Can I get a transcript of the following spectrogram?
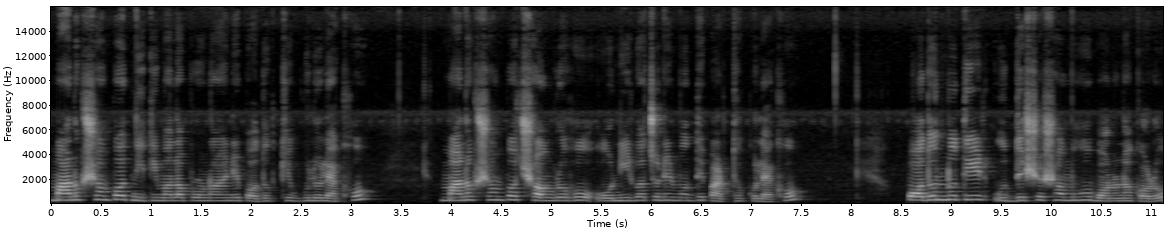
মানব সম্পদ নীতিমালা প্রণয়নের পদক্ষেপগুলো লেখো। মানব সম্পদ সংগ্রহ ও নির্বাচনের মধ্যে পার্থক্য লেখো। পদোন্নতির উদ্দেশ্যসমূহ বর্ণনা করো।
